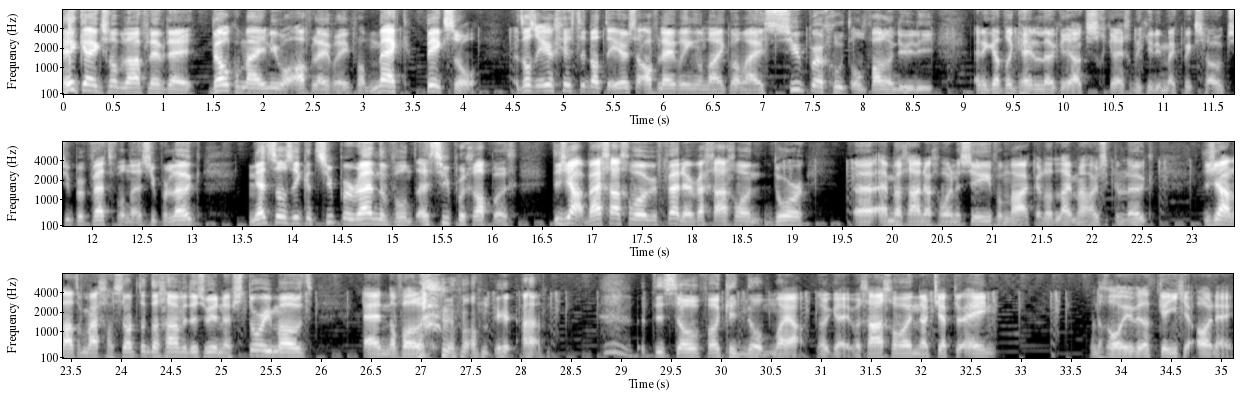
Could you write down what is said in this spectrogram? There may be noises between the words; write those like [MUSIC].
Hey kijkers van Blaaf Day, welkom bij een nieuwe aflevering van Mac Pixel. Het was eergisteren dat de eerste aflevering online kwam, hij is super goed ontvangen door jullie. En ik had ook hele leuke reacties gekregen dat jullie Mac Pixel ook super vet vonden en super leuk. Net zoals ik het super random vond en super grappig. Dus ja, wij gaan gewoon weer verder, wij gaan gewoon door uh, en we gaan er gewoon een serie van maken, dat lijkt me hartstikke leuk. Dus ja, laten we maar gaan starten, dan gaan we dus weer naar story mode. En dan vallen we [LAUGHS] hem weer aan. [LAUGHS] Het is zo fucking dom. Maar ja, oké. we gaan gewoon naar chapter 1. En dan gooien we dat kindje. Oh nee.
